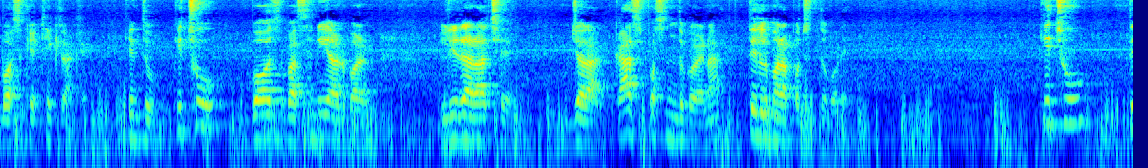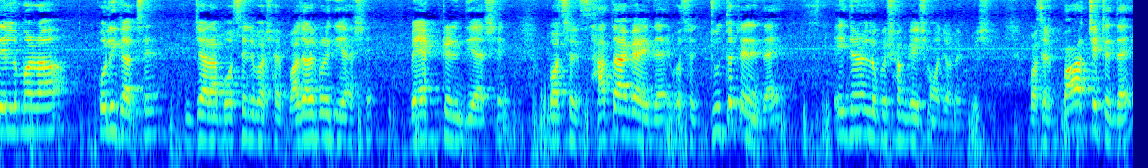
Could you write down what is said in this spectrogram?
বসকে ঠিক রাখে। কিন্তু কিছু বস বা সিনিয়র বা লিডার আছে যারা কাজ পছন্দ করে না, তেল মারা পছন্দ করে। কিছু তেল মারা কলিগ আছে যারা বসের বাসায় বাজার করে দিয়ে আসে। ব্যাগ টেনে দিয়ে আসে বছরের ছাতা গায়ে দেয় বছরের জুতো টেনে দেয়। এই ধরনের লোকের সংখ্যা এই সমাজে অনেক বেশি। বছরের পা চেটে দেয়,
